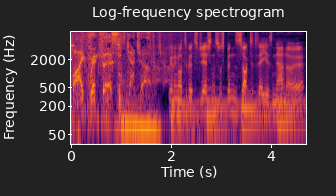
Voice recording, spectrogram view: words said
Five Breakfast. Catch up. We're getting lots of good suggestions for Spin Doctor today. Here's Nano.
